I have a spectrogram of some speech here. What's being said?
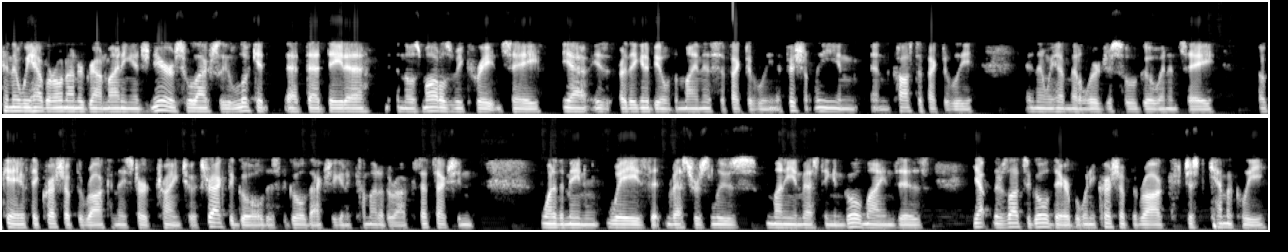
And then we have our own underground mining engineers who will actually look at, at that data and those models we create and say, yeah, is, are they going to be able to mine this effectively and efficiently and, and cost effectively? And then we have metallurgists who will go in and say, okay, if they crush up the rock and they start trying to extract the gold, is the gold actually going to come out of the rock? Because that's actually one of the main ways that investors lose money investing in gold mines is, yep, there's lots of gold there, but when you crush up the rock just chemically,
